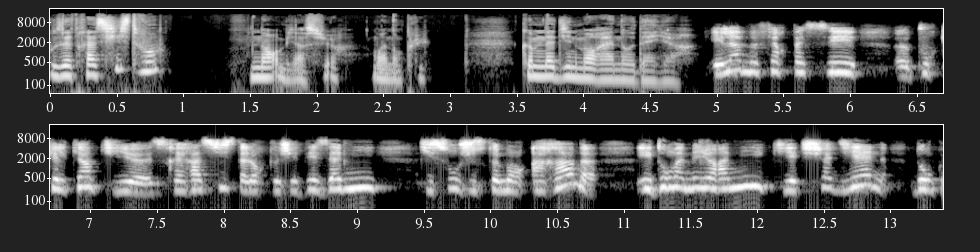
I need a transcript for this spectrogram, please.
Vous êtes raciste, vous? Non, bien sûr, moi non plus comme Nadine Morano d'ailleurs. Et là, me faire passer euh, pour quelqu'un qui euh, serait raciste alors que j'ai des amis qui sont justement arabes et dont ma meilleure amie qui est tchadienne, donc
